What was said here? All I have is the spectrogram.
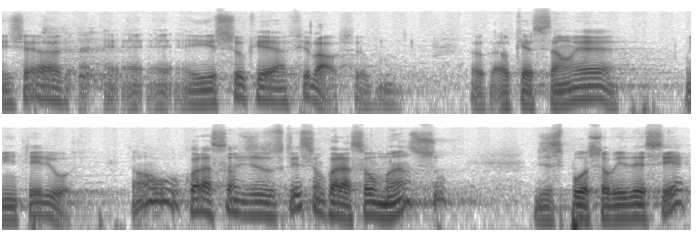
Isso é, é, é, é isso que é a filáusia. A questão é o interior. Então, o coração de Jesus Cristo é um coração manso, disposto a obedecer,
